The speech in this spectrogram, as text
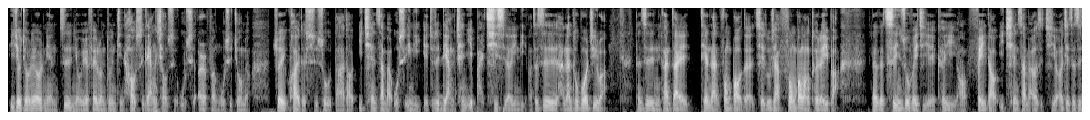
一九九六年自纽约飞伦敦仅耗时两小时五十二分五十九秒，最快的时速达到一千三百五十英里，也就是两千一百七十二英里啊，这是很难突破的记录啊。但是你看在天然风暴的协助下，风帮忙推了一把，那个次音速飞机也可以哈飞到一千三百二十七哦，而且这是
